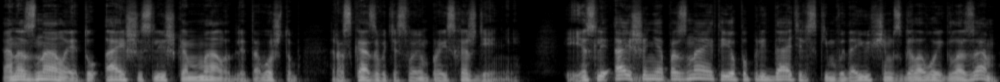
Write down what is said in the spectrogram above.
Она знала эту Айши слишком мало для того, чтобы рассказывать о своем происхождении. И если Айша не опознает ее по предательским, выдающим с головой глазам,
